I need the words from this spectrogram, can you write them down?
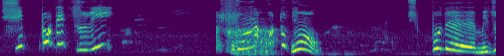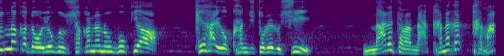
尻尾で釣り？そんなことで？うん。尻尾で水の中で泳ぐ魚の動きや気配を感じ取れるし慣れたらなかなかかま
